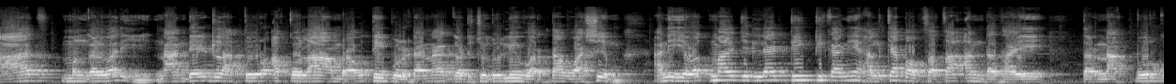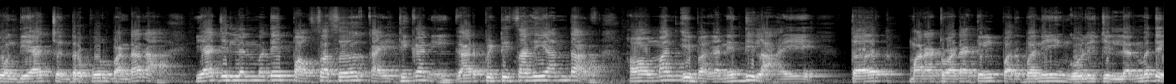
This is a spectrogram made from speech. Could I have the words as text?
आज मंगळवारी नांदेड लातूर अकोला अमरावती बुलढाणा गडचिरोली वर्धा वाशिम आणि यवतमाळ जिल्ह्यात ठिकठिकाणी हलक्या पावसाचा अंदाज आहे. तर नागपूर गोंदिया चंद्रपूर भंडारा या जिल्ह्यांमध्ये पावसासह काही ठिकाणी गारपिटीचाही अंदाज हवामान विभागाने दिला आहे. तर मराठवाड्यातील परभणी हिंगोली जिल्ह्यांमध्ये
